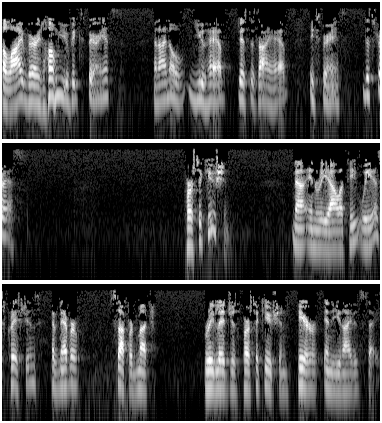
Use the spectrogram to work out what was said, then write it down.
alive very long, you've experienced, and I know you have, just as I have, experienced distress, persecution. Now, in reality, we as Christians have never suffered much religious persecution here in the United States.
